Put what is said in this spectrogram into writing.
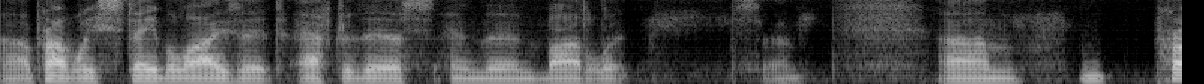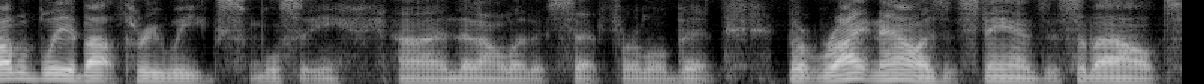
uh, I'll probably stabilize it after this and then bottle it. So um, probably about three weeks. We'll see, uh, and then I'll let it set for a little bit. But right now, as it stands, it's about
